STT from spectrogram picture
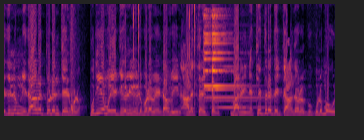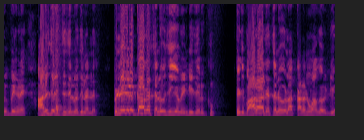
எதிலும் நிதானத்துடன் செயல்படும். புதிய முயற்சிகளில் ஈடுபட வேண்டாம் வீண் அலைச்சலை தவிர. பரணி நட்சத்திரத்தை சார்ந்தவர்களுக்கு குடும்ப உறுப்பினரை அனுசரித்து செல்வது நல்லது. பிள்ளைகளுக்காக செலவு செய்ய வேண்டியது இருக்கும். இது பாராத செலவுகளால் கடன் வாங்க வேண்டிய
